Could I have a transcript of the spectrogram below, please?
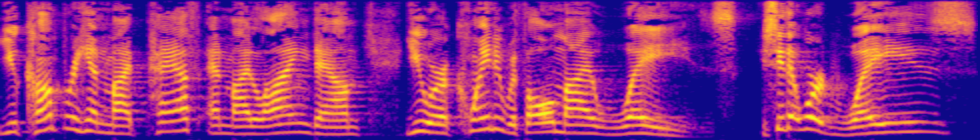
You comprehend my path and my lying down. You are acquainted with all my ways. You see that word ways?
